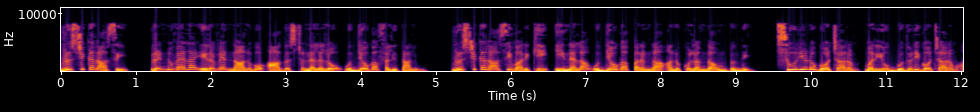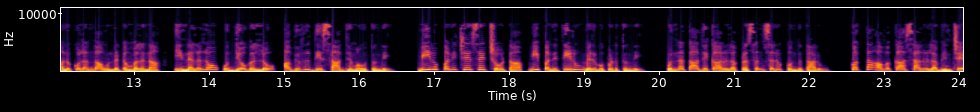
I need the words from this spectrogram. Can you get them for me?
వృశ్చిక రాశి రెండు వేల ఇరవై నాలుగు ఆగస్టు నెలలో ఉద్యోగ ఫలితాలు. వృశ్చిక రాశి వారికి ఈ నెల ఉద్యోగ పరంగా అనుకూలంగా ఉంటుంది. సూర్యుడు గోచారం మరియు బుధుడి గోచారం అనుకూలంగా ఉండటం వలన ఈ నెలలో ఉద్యోగంలో అభివృద్ధి సాధ్యమవుతుంది. మీరు పనిచేసే చోట మీ పనితీరు మెరుగుపడుతుంది. ఉన్నతాధికారుల ప్రశంసలు పొందుతారు. కొత్త అవకాశాలు లభించే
